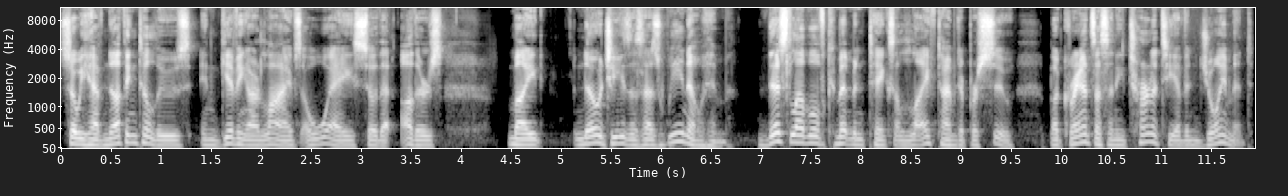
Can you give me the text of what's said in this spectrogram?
so we have nothing to lose in giving our lives away so that others might know Jesus as we know Him. This level of commitment takes a lifetime to pursue, but grants us an eternity of enjoyment.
